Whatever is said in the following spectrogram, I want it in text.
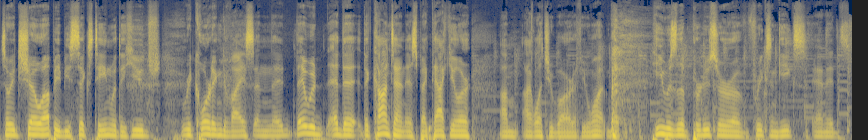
So he'd show up, he'd be 16 with a huge recording device, and they, they would, uh, the, the content is spectacular. Um, I'll let you borrow it if you want. But he was the producer of Freaks and Geeks, and it's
